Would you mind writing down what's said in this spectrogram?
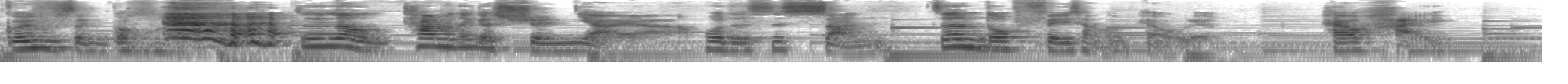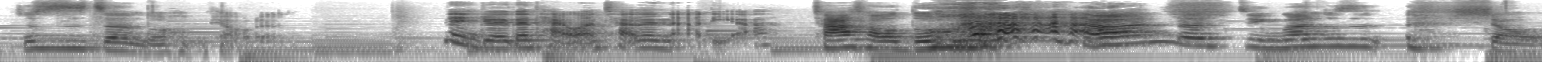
鬼斧神工啊，就是那种他们那个悬崖呀、或者是山，真的都非常的漂亮，还有海，就是真的都很漂亮。那你觉得跟台湾差在哪里啊？差超多。台湾的景观就是小，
